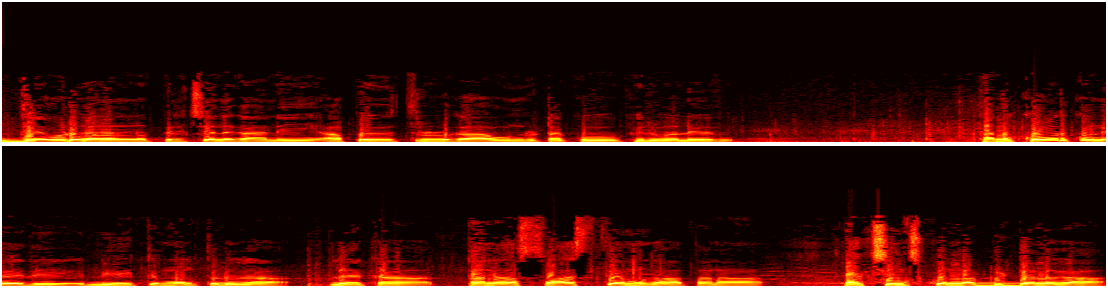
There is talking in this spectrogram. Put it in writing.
దేవుడు మనల్ని పిలిచెను గాని అపవిత్రులుగా ఉండుటకు పిలువలేదు. తను కోరుకునేది నీతిమంతులుగా లేక తన స్వాస్థ్యముగా తన రక్షించుకున్న బిడ్డలుగా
